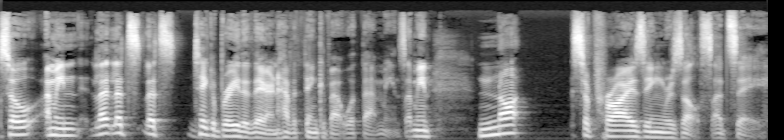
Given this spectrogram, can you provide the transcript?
so, I mean, let, let's let's take a breather there and have a think about what that means. I mean, not surprising results, I'd say.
